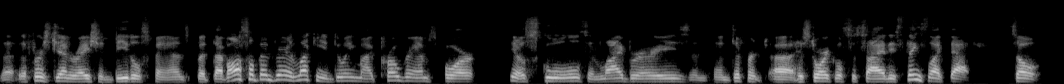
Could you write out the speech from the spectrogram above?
the, the first generation Beatles fans. But I've also been very lucky in doing my programs for, you know, schools and libraries and, and different uh, historical societies, things like that. So,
